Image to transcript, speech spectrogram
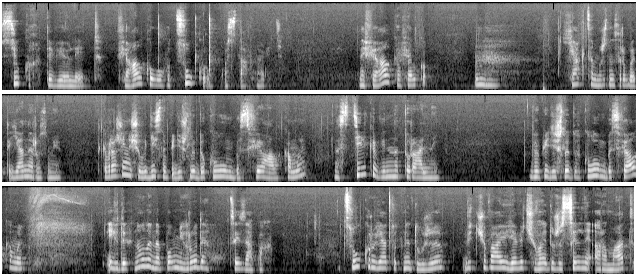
сюкр де віолет. Фіалкового цукру. Ось так навіть. Не фіалка, а фіалко. Як це можна зробити? Я не розумію. Таке враження, що ви дійсно підійшли до клумби з фіалками. Настільки він натуральний. Ви підійшли до клумби з фіалками і вдихнули на повні груди цей запах. Цукру я тут не дуже відчуваю. Я відчуваю дуже сильний аромат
